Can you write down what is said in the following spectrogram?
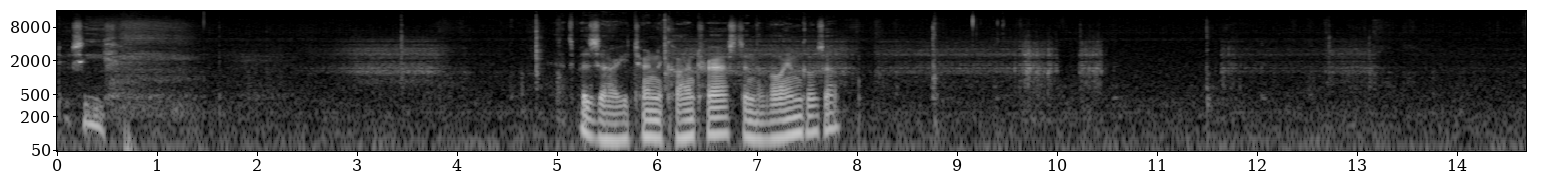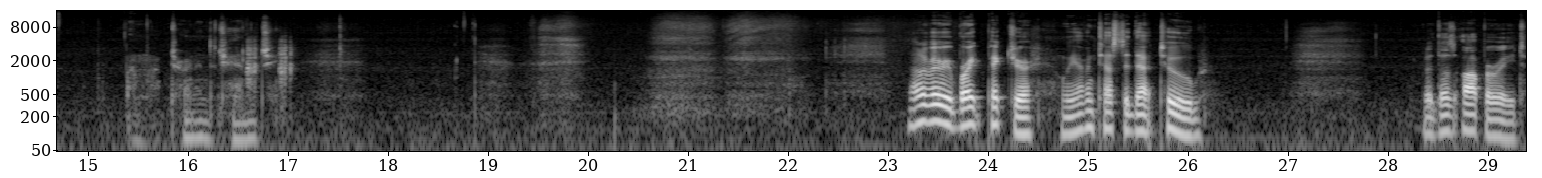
Do see That's bizarre. You turn the contrast and the volume goes up. I'm not turning the channel change. Not a very bright picture. We haven't tested that tube. But it does operate.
